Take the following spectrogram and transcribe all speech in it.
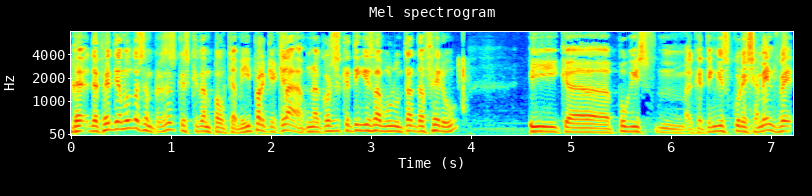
De, de fet, hi ha moltes empreses que es queden pel camí, perquè, clar, una cosa és que tinguis la voluntat de fer-ho i que puguis, mm, que tinguis coneixements, bé,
